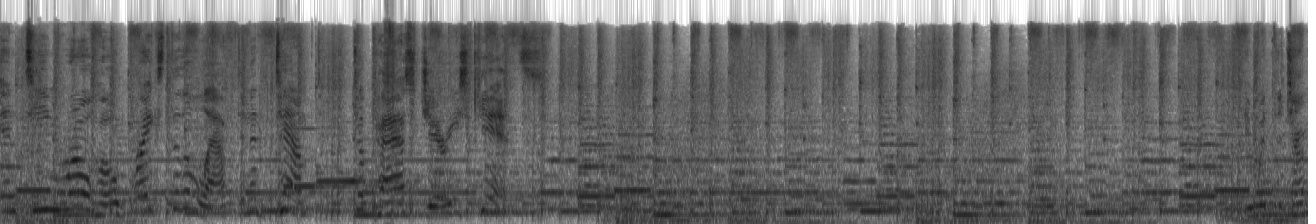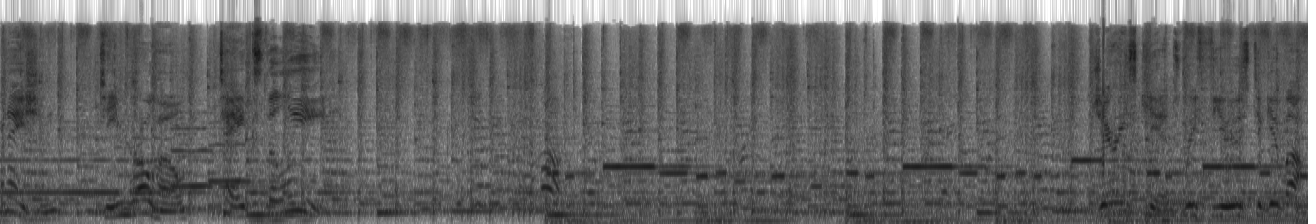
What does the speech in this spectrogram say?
And Team Rojo breaks to the left in an attempt to pass Jerry's kids. Determination, Team Rojo takes the lead. Jerry's kids refuse to give up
